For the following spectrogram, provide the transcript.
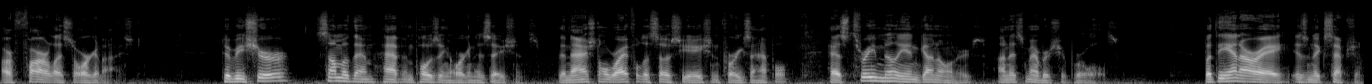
are far less organized. To be sure, some of them have imposing organizations. The National Rifle Association, for example, has 3 million gun owners on its membership rolls. But the NRA is an exception.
